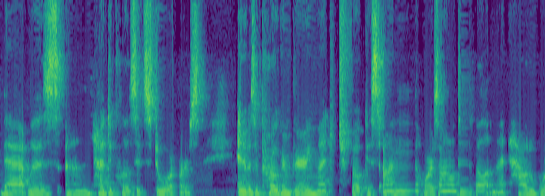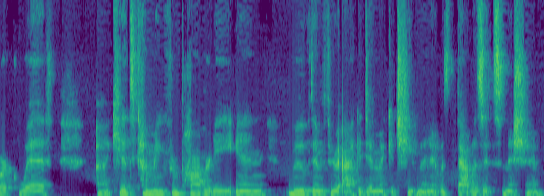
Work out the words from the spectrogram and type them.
that was um, had to close its doors, and it was a program very much focused on the horizontal development, how to work with uh, kids coming from poverty and move them through academic achievement. It was that was its mission.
